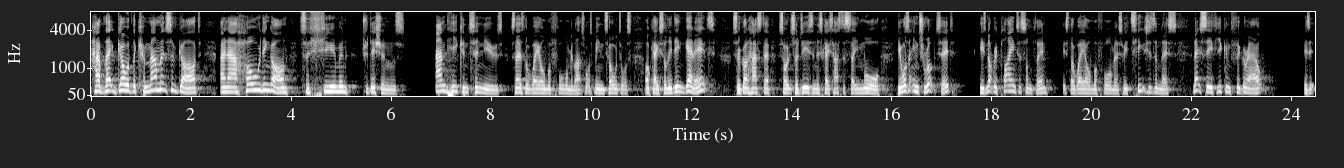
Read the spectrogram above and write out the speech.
have let go of the commandments of God and are holding on to human traditions. And he continues. So there's the Wayoma formula. That's what's being told to us. Okay, so they didn't get it. So God has to, so, so Jesus in this case has to say more. He wasn't interrupted. He's not replying to something. It's the Wayoma formula. So he teaches them this. Let's see if you can figure out is it,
